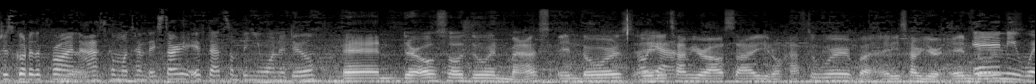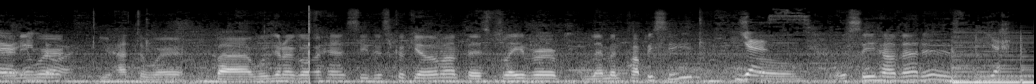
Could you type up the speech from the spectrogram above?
just go to the front and ask them what time they started if that's something you want to do. And they're also doing masks indoors. Oh, yeah. anytime you're outside, you don't have to wear it, but anytime you're indoors, Anywhere indoor. you have to wear it. But we're gonna go ahead and see this cookie of the month. This flavor lemon poppy seed. Yes. So we'll see how that is. Yeah.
